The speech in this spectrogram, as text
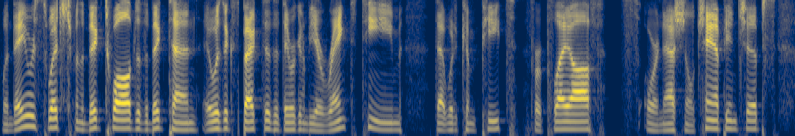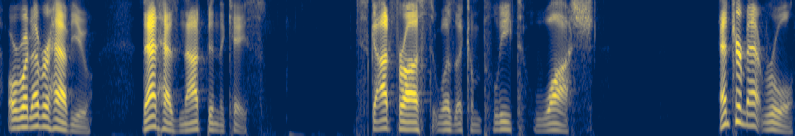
When they were switched from the Big 12 to the Big Ten, it was expected that they were going to be a ranked team that would compete for playoffs or national championships or whatever have you. That has not been the case. Scott Frost was a complete wash. Enter Matt Rhule.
